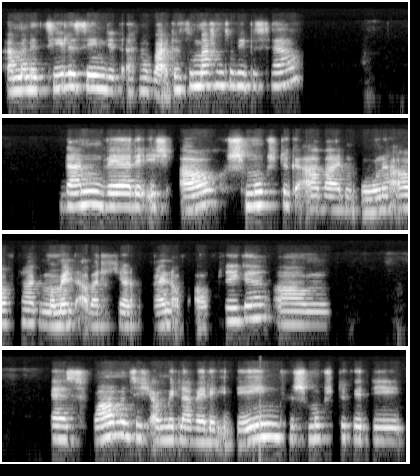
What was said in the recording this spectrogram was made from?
aber meine Ziele sind jetzt erstmal weiterzumachen, so wie bisher. Dann werde ich auch Schmuckstücke arbeiten ohne Auftrag. Im Moment arbeite ich ja rein auf Aufträge. Ähm, es formen sich auch mittlerweile Ideen für Schmuckstücke, die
